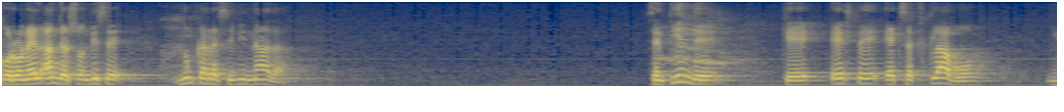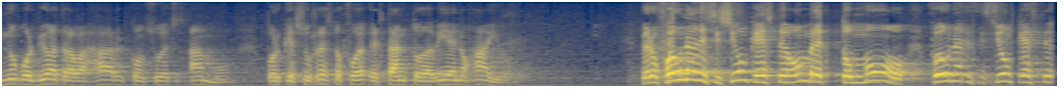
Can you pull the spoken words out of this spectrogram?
coronel Anderson dice, nunca recibí nada. Se entiende que este ex esclavo no volvió a trabajar con su ex amo porque sus restos están todavía en Ohio. Pero fue una decisión que este hombre tomó, fue una decisión que este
